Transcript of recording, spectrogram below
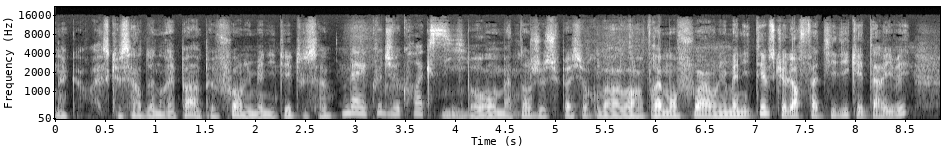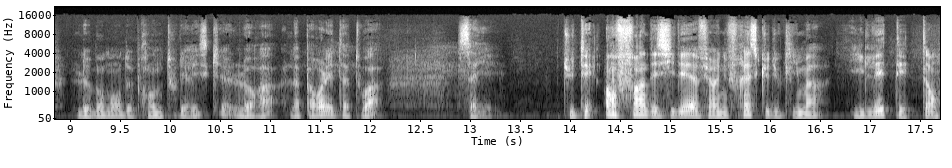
D'accord. Est-ce que ça redonnerait pas un peu foi en l'humanité, tout ça? Bah écoute, je crois que si. Bon, maintenant, je suis pas sûr qu'on va avoir vraiment foi en l'humanité, parce que l'heure fatidique est arrivée, le moment de prendre tous les risques. Laura, la parole est à toi. Ça y est, tu t'es enfin décidé à faire une fresque du climat. Il était temps.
